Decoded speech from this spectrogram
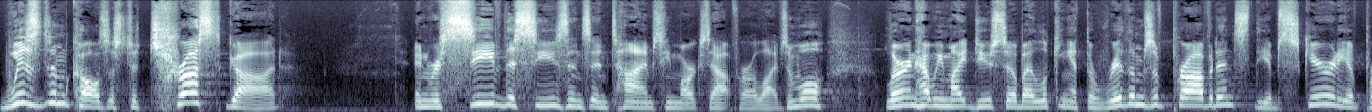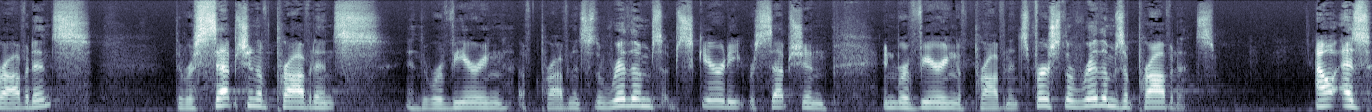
Wisdom calls us to trust God and receive the seasons and times He marks out for our lives. And we'll learn how we might do so by looking at the rhythms of providence, the obscurity of providence, the reception of providence, and the revering of providence. The rhythms, obscurity, reception, and revering of providence. First, the rhythms of providence. Now, as,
